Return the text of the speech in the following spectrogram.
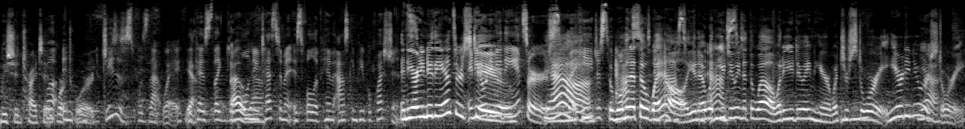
we should try to Well, work and toward. Jesus was that way Yeah. because like the Oh, whole yeah. New Testament is full of him asking people questions. And he already knew the answers and to. he already knew the answers. Yeah, but he just the woman at the well. You know, and what are you doing at the well? What are you doing here? What's your mm-hmm. story? He already knew her story.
